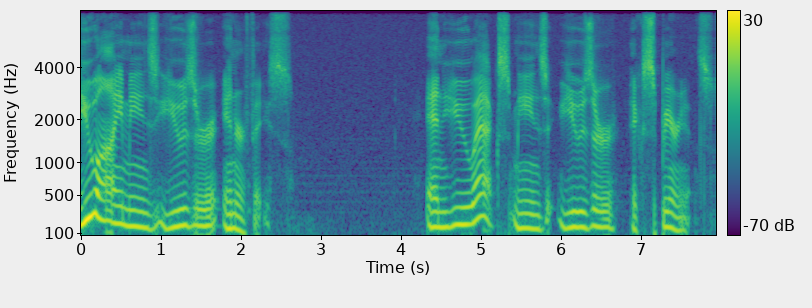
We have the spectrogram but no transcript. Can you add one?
UI means user interface, and UX means user experience.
